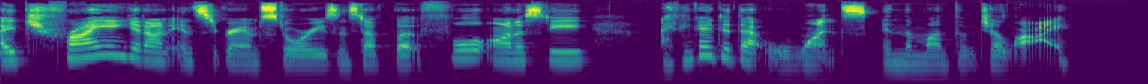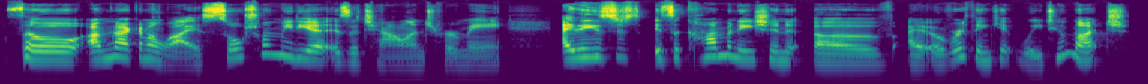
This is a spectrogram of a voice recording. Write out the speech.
I try and get on Instagram stories and stuff, but full honesty, I think I did that once in the month of July. So, I'm not to lie, social media is a challenge for me. I think it's just it's a combination of I overthink it way too much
